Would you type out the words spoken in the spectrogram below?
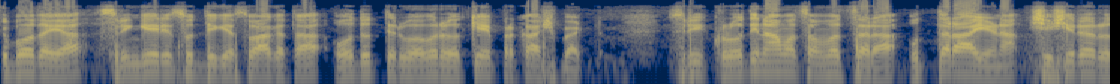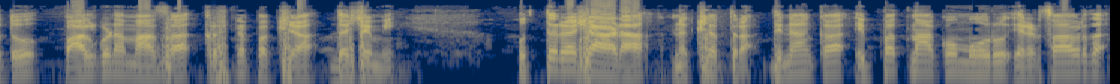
ಶುಭೋದಯ. ಶೃಂಗೇರಿ ಸುದ್ದಿಗೆ ಸ್ವಾಗತ. ಓದುತ್ತಿರುವವರು ಕೆ. ಪ್ರಕಾಶ್ ಭಟ್. ಶ್ರೀ ಕ್ರೋಧಿನಾಮ ಸಂವತ್ಸರ, ಉತ್ತರಾಯಣ, ಶಿಶಿರ ಋತು, ಪಾಲ್ಗುಣ ಮಾಸ ಕೃಷ್ಣ ಪಕ್ಷ ದಶಮಿ ಉತ್ತರಷಾಢ ನಕ್ಷತ್ರ, ದಿನಾಂಕ ಇಪ್ಪತ್ನಾಲ್ಕು ಮೂರು ಎರಡು ಸಾವಿರದ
